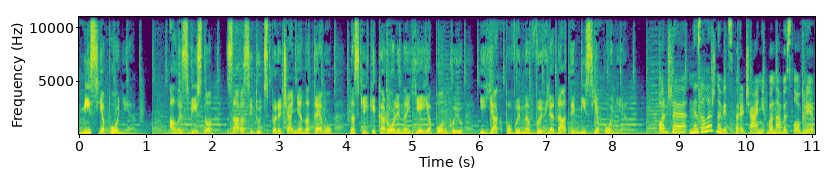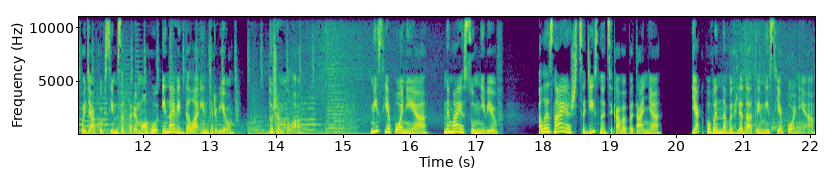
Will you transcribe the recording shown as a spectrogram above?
міс Японія. Але звісно, зараз ідуть сперечання на тему, наскільки Кароліна є японкою і як повинна виглядати міс Японія. Отже, незалежно від сперечань, вона висловлює подяку всім за перемогу і навіть дала інтерв'ю. Дуже мило. Міс Японія немає сумнівів. Але знаєш, це дійсно цікаве питання: як повинна виглядати міс Японія?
